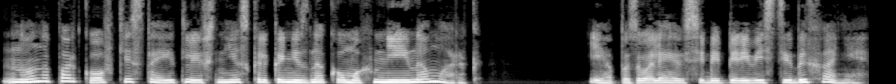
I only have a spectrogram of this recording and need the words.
Но на парковке стоит лишь несколько незнакомых мне иномарок. Я позволяю себе перевести дыхание.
